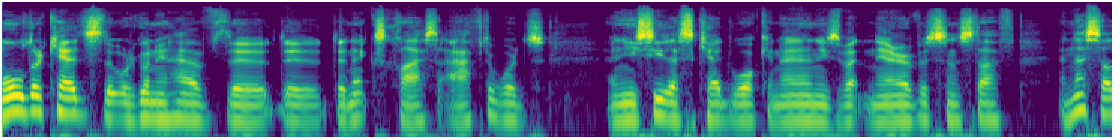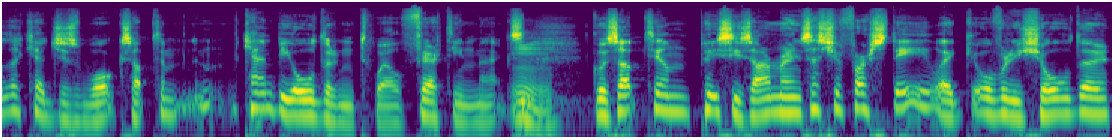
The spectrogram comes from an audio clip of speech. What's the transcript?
older kids that were going to have the, the, the next class afterwards. And you see this kid walking in, he's a bit nervous and stuff. And this other kid just walks up to him, mm, can't be older than 12, 13 max. Mm. Goes up to him, puts his arm around, is this your first day? Like over his shoulder.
